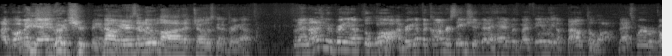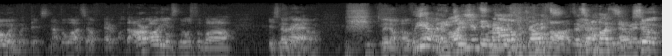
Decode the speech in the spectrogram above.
I bought my You dad, showed your family No, your there's a drone. new law that Joe is gonna bring up. But I'm not even bringing up the law. I'm bringing up the conversation that I had with my family about the law. That's where we're going with this, not the law itself. Our audience knows the law is No, they crap. don't. They don't know. the We law. have They an just audience came now. out with some drone That's- laws. That's is that, awesome. Is that what it is? So,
